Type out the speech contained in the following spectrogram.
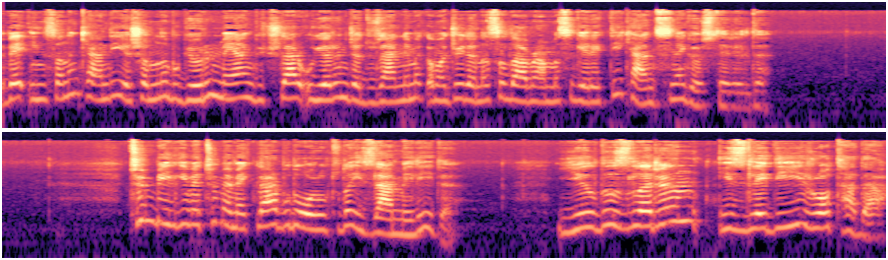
ve insanın kendi yaşamını bu görünmeyen güçler uyarınca düzenlemek amacıyla nasıl davranması gerektiği kendisine gösterildi. Tüm bilgi ve tüm emekler bu doğrultuda izlenmeliydi. Yıldızların izlediği rotada,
